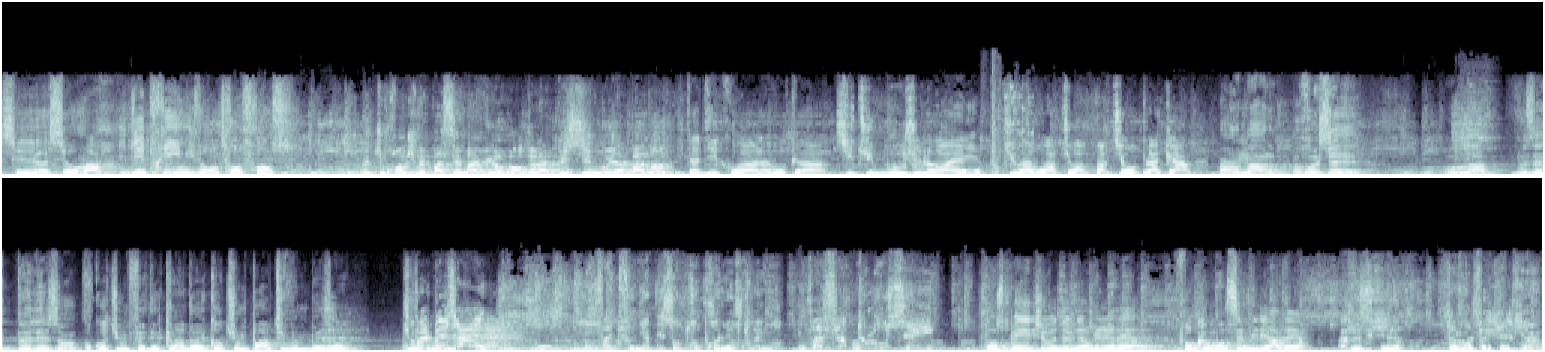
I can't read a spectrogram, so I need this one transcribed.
C'est euh, c'est Omar. Il déprime, il veut rentrer en France. Mais tu crois que je vais passer ma vie au bord de la piscine où il n'y a pas d'eau Il t'a dit quoi, l'avocat? Si tu bouges l'oreille, tu vas voir que tu vas repartir au placard. Omar, Roger, Wallah, vous êtes deux légendes. Pourquoi tu me fais des clins d'œil quand tu me parles? Tu veux me baiser? Tu veux le baiser? On va devenir des entrepreneurs, toi et moi. On va faire de l'oseille. Dans ce pays, tu veux devenir millionnaire? Faut commencer milliardaire. Le style, ça me rappelle quelqu'un.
